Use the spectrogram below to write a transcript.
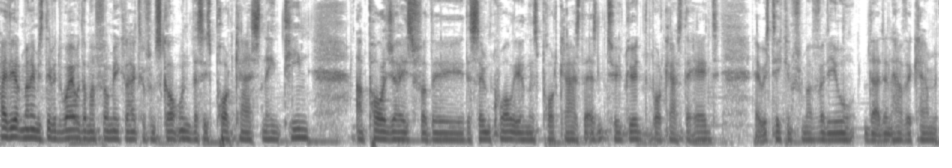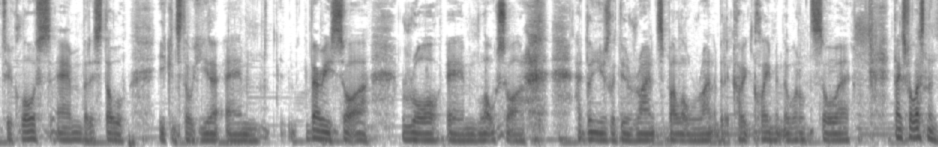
Hi there, my name is David Wild. I'm a filmmaker actor from Scotland. This is podcast 19. I apologise for the, the sound quality on this podcast that isn't too good. The podcast ahead, it was taken from a video that didn't have the camera too close, um, but it's still, you can still hear it. Um, very sort of raw, um, little sort of, I don't usually do rants, but a little rant about the current climate in the world. So uh, thanks for listening.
